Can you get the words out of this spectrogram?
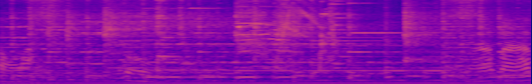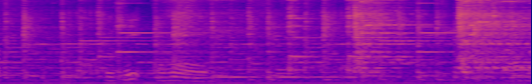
ต่อวะโอ้โหมาครับมาครับซูชิ โอ้โหโอ้โห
